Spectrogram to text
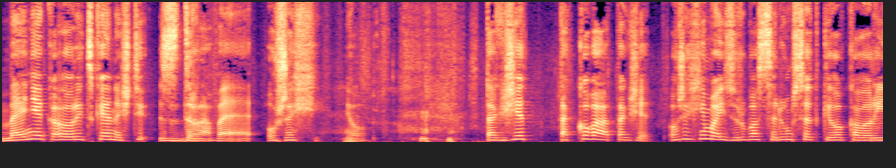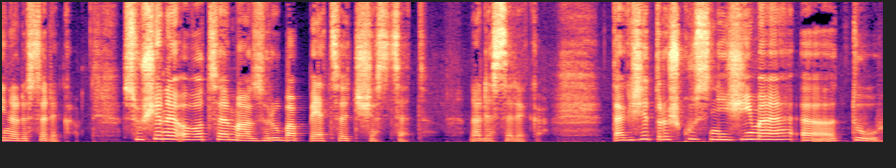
méně kalorické než ty zdravé ořechy. Jo? takže taková, takže ořechy mají zhruba 700 kilokalorií na 10 deka. Sušené ovoce má zhruba 500-600 na 10 deka. Takže trošku snížíme uh, tu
